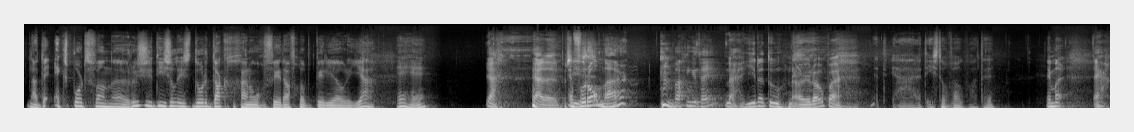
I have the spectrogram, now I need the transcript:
nou, de export van eh, Russische diesel is door het dak gegaan ongeveer de afgelopen periode. Ja, hè hè. Ja, ja precies. En vooral naar? Waar ging het heen? Nou, hier naartoe, naar Europa. Het- is toch ook wat, hè? Nee, maar Ja.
